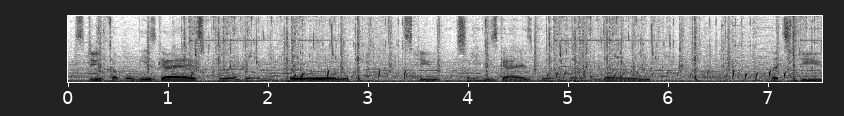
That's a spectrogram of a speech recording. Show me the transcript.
Let's do a couple of these guys. Boom, boom, boom. Let's do some of these guys. Boom, boom, boom. Let's do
